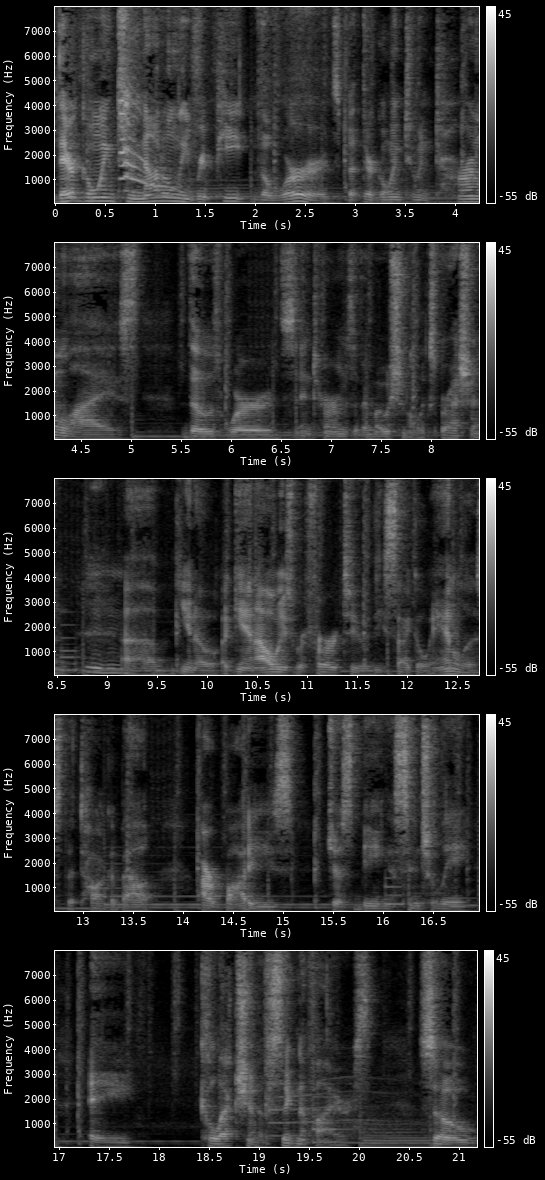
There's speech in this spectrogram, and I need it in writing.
they're going to not only repeat the words, but they're going to internalize those words in terms of emotional expression. hmm Um, you know, again, I always refer to the psychoanalysts that talk about our bodies just being essentially a collection of signifiers. So,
